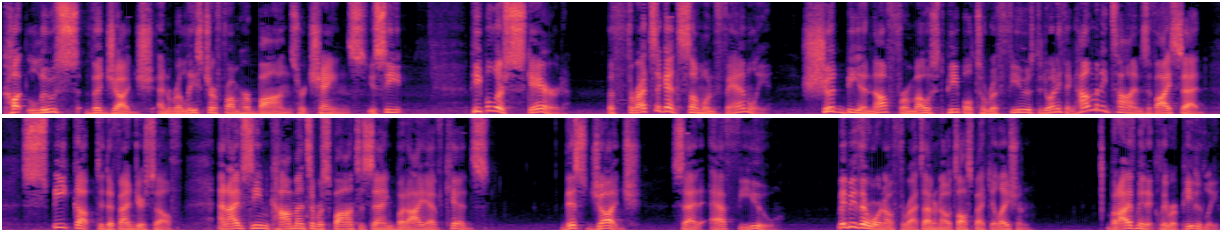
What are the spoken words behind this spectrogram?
cut loose the judge and released her from her bonds, her chains. You see, people are scared. The threats against someone's family should be enough for most people to refuse to do anything. How many times have I said, speak up to defend yourself? And I've seen comments and responses saying, but I have kids. This judge said, F you. Maybe there were no threats. I don't know. It's all speculation. But I've made it clear repeatedly.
